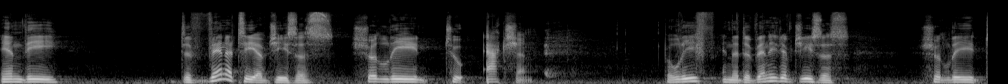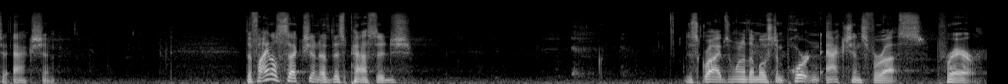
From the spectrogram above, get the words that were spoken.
in the divinity of Jesus should lead to action. Belief in the divinity of Jesus should lead to action. The final section of this passage describes one of the most important actions for us prayer.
